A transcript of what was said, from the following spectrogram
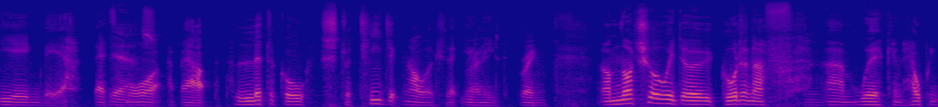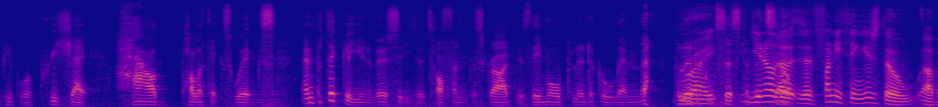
being there. That's yes. more about the political, strategic knowledge that you right. need to bring. I'm not sure we do good enough um, work in helping people appreciate how politics works. Mm -hmm. And particularly universities, it's often described as they're more political than the political right. system You know, the, the funny thing is, though, uh,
